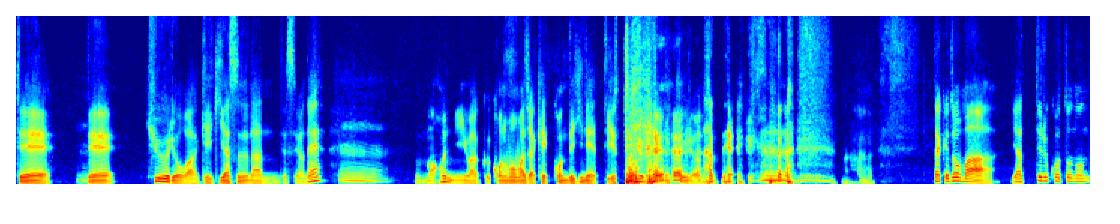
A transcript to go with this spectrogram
て、うん、で、給料は激安なんですよね。うんまあ本人曰くこのままじゃ結婚できねえって言ってるぐらいの給料なんで。うん。うんだけどまあ、やってることの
